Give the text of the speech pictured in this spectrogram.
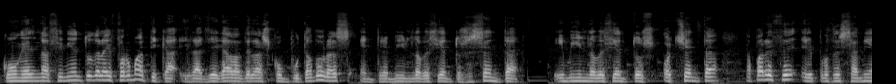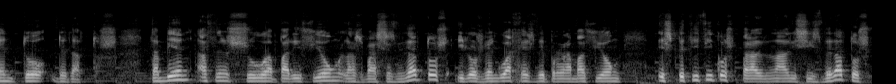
Con el nacimiento de la informática y la llegada de las computadoras entre 1960 y 1980 aparece el procesamiento de datos. También hacen su aparición las bases de datos y los lenguajes de programación específicos para el análisis de datos,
